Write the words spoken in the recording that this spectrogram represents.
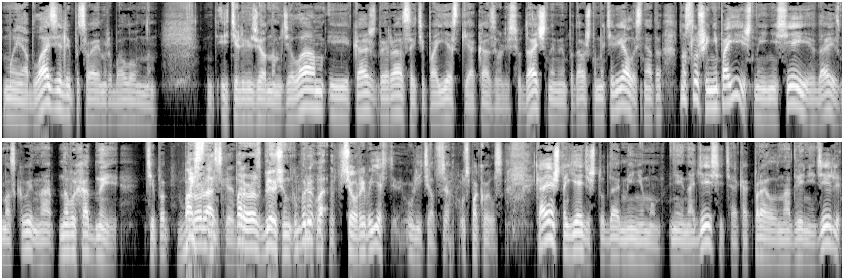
мы облазили по своим рыболовным и телевизионным делам, и каждый раз эти поездки оказывались удачными, потому что материалы снято... Ну, слушай, не поедешь на Енисей, да, из Москвы на, на выходные. Типа пару раз, да. пару раз блещинку брю, все, рыба есть, улетел, все, успокоился. Конечно, едешь туда минимум дней на 10, а, как правило, на 2 недели.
